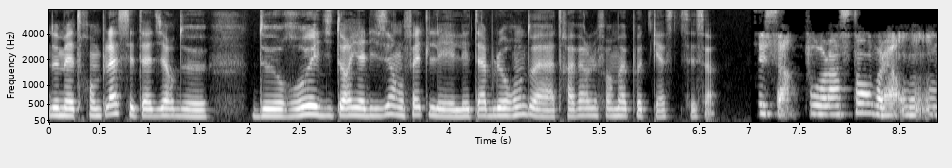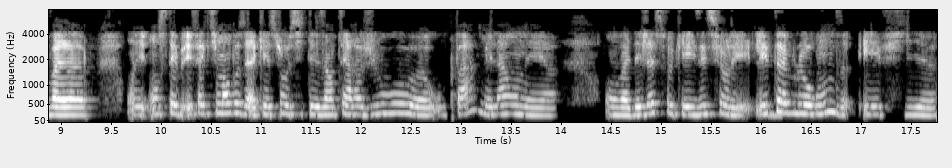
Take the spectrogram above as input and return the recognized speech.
de mettre en place, c'est-à-dire de, de rééditorialiser en fait les, les, tables rondes à, travers le format podcast, c'est ça? C'est ça. Pour l'instant, voilà, on, on va, on, on s'était effectivement posé la question aussi des interviews ou pas, mais là, on est, on va déjà se focaliser sur les, les tables rondes. Et puis, euh,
